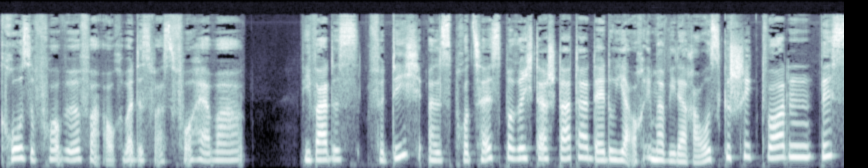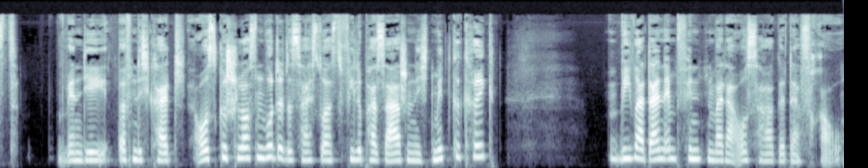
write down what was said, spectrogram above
große Vorwürfe auch über das, was vorher war. Wie war das für dich als Prozessberichterstatter, der du ja auch immer wieder rausgeschickt worden bist, wenn die Öffentlichkeit ausgeschlossen wurde? Das heißt, du hast viele Passagen nicht mitgekriegt. Wie war dein Empfinden bei der Aussage der Frau?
